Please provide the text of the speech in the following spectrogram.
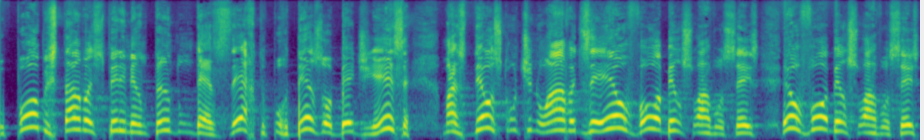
O povo estava experimentando um deserto por desobediência, mas Deus continuava a dizer: Eu vou abençoar vocês, eu vou abençoar vocês,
